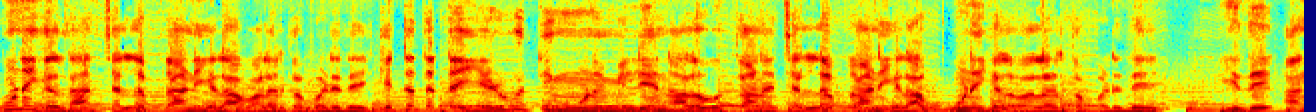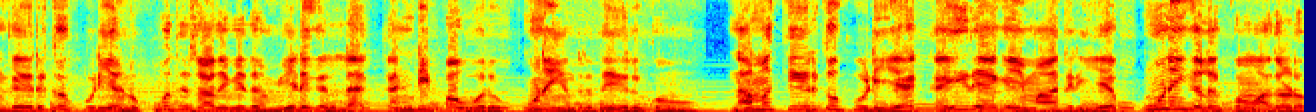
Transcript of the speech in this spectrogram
பூனைகள் தான் செல்லப்பிராணிகளா வளர்க்கப்படுது. கிட்டத்தட்ட எழுபத்தி மூணு மில்லியன் அளவுக்கான செல்லப்பிராணிகளா பூனைகள் வளர்க்கப்படுது. இது அங்க இருக்கக்கூடிய முப்பது சதவீதம் வீடுகள்ல கண்டிப்பா ஒரு பூனைன்றது இருக்கும். நமக்கு இருக்கக்கூடிய கைரேகை மாதிரியே பூனைகளுக்கும் அதோட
